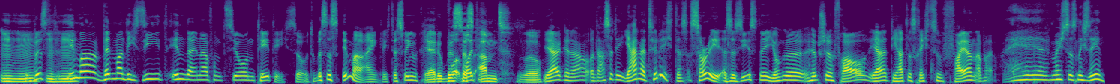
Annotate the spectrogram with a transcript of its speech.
Mhm, Du bist mhm. immer, wenn man dich sieht, in deiner Funktion tätig. So, du bist es immer eigentlich. Deswegen, Ja, du bist das ich- Amt, so. ja, genau. Und außerdem, ja, natürlich, das sorry. Also sie ist eine junge, hübsche Frau, ja, die hat das Recht zu feiern, aber hey, ich möchte es nicht sehen.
